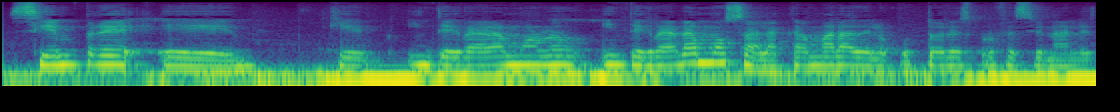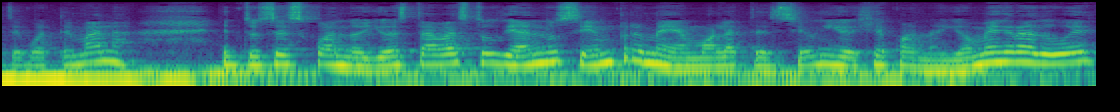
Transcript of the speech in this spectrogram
siempre que integráramos, integráramos a la Cámara de Locutores Profesionales de Guatemala. Entonces, cuando yo estaba estudiando, siempre me llamó la atención y yo dije, cuando yo me gradúe,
